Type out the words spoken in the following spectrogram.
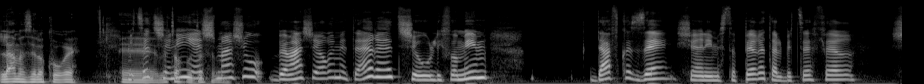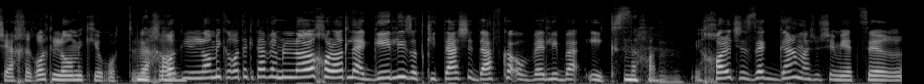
למה זה לא קורה. אה, מצד שני, יש משהו במה שאורי מתארת, שהוא לפעמים דווקא זה שאני מספרת על בית ספר שאחרות לא מכירות. נכון. ואחרות לא מכירות את הכיתה, והן לא יכולות להגיד לי, זאת כיתה שדווקא עובד לי ב-X. נכון. יכול להיות שזה גם משהו שמייצר...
